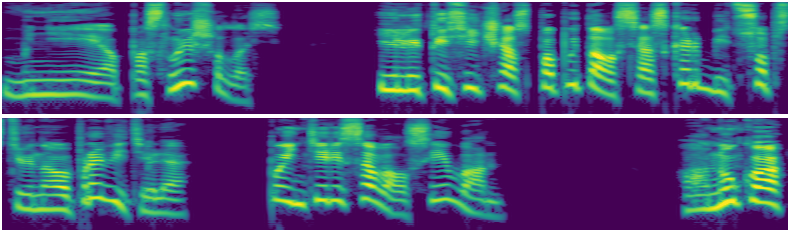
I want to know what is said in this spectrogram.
«Мне послышалось? Или ты сейчас попытался оскорбить собственного правителя?» — поинтересовался Иван. «А ну-ка,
